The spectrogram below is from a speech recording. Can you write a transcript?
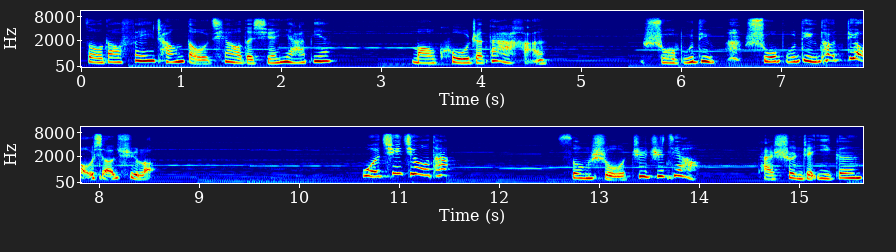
走到非常陡峭的悬崖边，猫哭着大喊：“说不定，说不定它掉下去了！”我去救它。松鼠吱吱叫，它顺着一根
